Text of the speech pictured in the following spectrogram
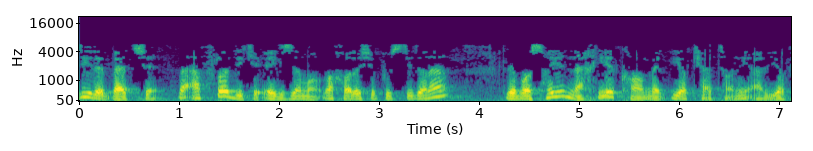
زیر بچه و افرادی که اگزما و خارش پوستی دارن لباس های نخی کامل یا کتانی الیاف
